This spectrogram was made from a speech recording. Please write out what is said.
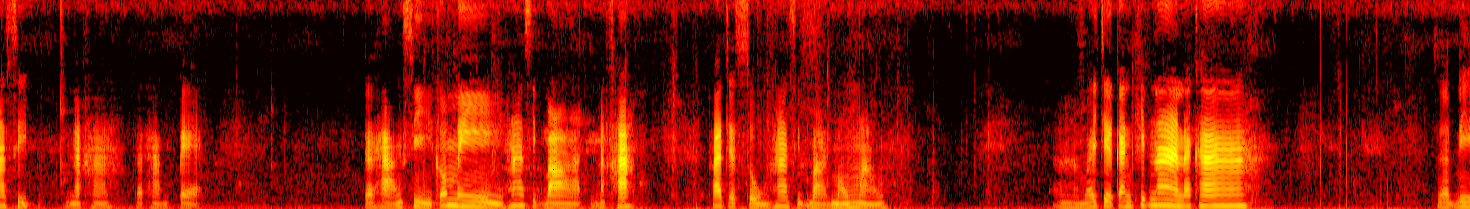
450 นะคะ กระถางแปดกระถางสี่ก็มี 50 บาทนะคะถ้าจะส่ง 50 บาทเหมาเหมาไว้เจอกันคลิปหน้านะคะ สวัสดี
